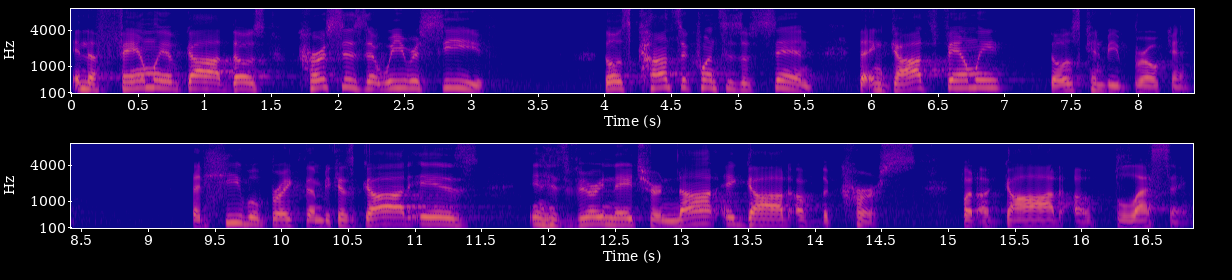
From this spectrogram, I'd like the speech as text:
In the family of God, those curses that we receive, those consequences of sin, that in God's family, those can be broken. That He will break them because God is, in His very nature, not a God of the curse, but a God of blessing.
